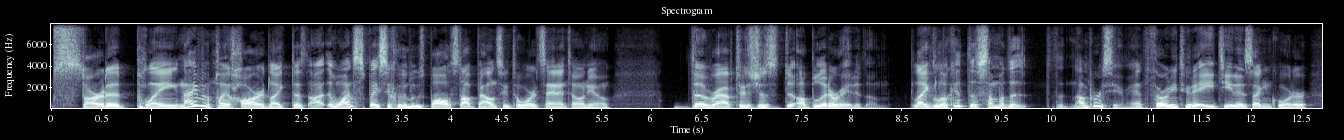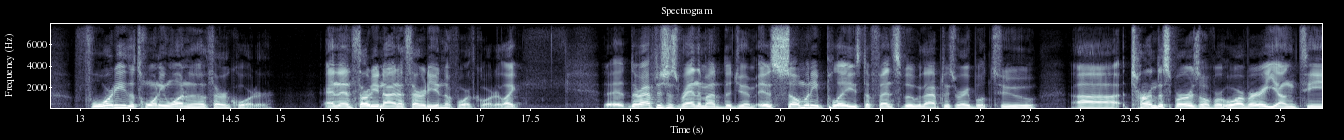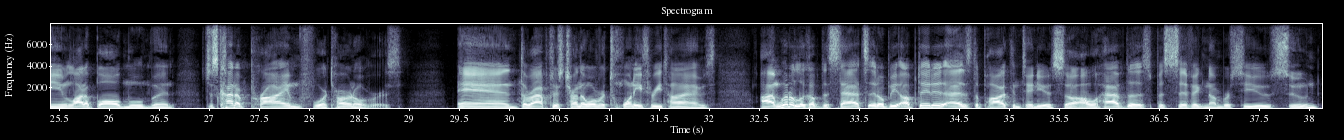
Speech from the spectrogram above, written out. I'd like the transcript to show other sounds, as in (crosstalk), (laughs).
started playing, not even playing hard, like this, uh, once basically loose ball stopped bouncing towards San Antonio, the Raptors just obliterated them. Like look at the some of the, the numbers here, man. 32 to 18 in the second quarter, 40 to 21 in the third quarter, and then 39 to 30 in the fourth quarter. Like the Raptors just ran them out of the gym. It was so many plays defensively where the Raptors were able to uh, turn the Spurs over, who are a very young team, a lot of ball movement, just kind of primed for turnovers. And the Raptors turned them over 23 times. I'm going to look up the stats. It'll be updated as the pod continues. So I will have the specific numbers to you soon.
